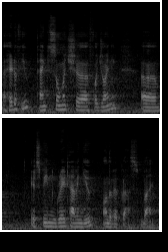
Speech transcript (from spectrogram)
ahead of you. Thank you so much uh, for joining. It's been great having you on the webcast. Bye.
